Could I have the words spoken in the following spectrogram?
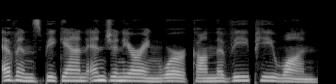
Evans began engineering work on the VP-1,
